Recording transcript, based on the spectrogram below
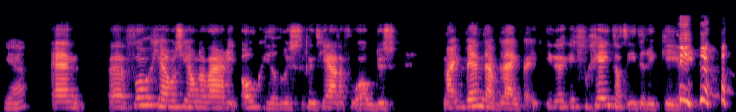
Ja. En eh, vorig jaar was januari ook heel rustig, en het jaar daarvoor ook. Dus, maar ik ben daar blijkbaar, ik, ik vergeet dat iedere keer.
